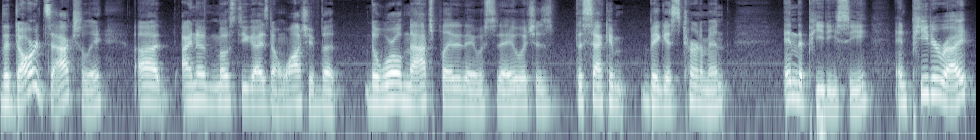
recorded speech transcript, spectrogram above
the darts, actually. Uh, I know most of you guys don't watch it, but the World Match Play today was today, which is the second biggest tournament in the PDC. And Peter Wright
